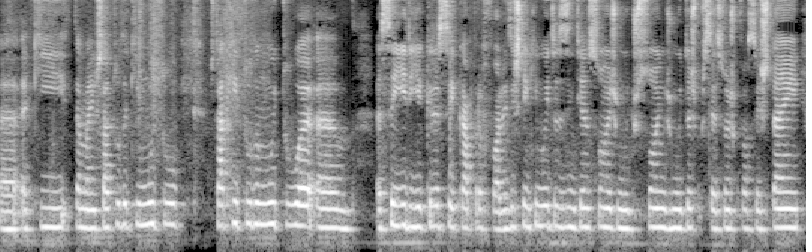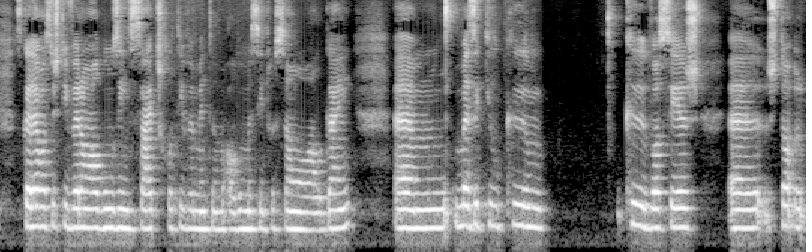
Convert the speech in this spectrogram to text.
uh, aqui também está tudo aqui muito, está aqui tudo muito a, a, a, sair e a querer sair cá para fora. Existem aqui muitas intenções, muitos sonhos, muitas percepções que vocês têm. Se calhar vocês tiveram alguns insights relativamente a alguma situação ou alguém, um, mas aquilo que que vocês uh, estão,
